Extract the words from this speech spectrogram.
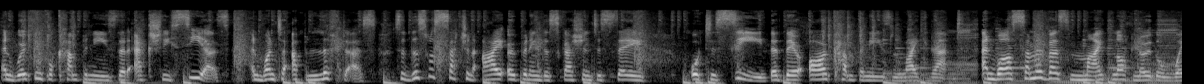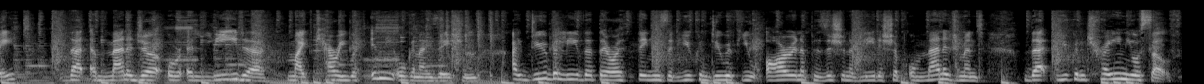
and working for companies that actually see us and want to uplift us. So, this was such an eye opening discussion to say, or to see that there are companies like that. And while some of us might not know the weight that a manager or a leader might carry within the organization, I do believe that there are things that you can do if you are in a position of leadership or management that you can train yourself.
